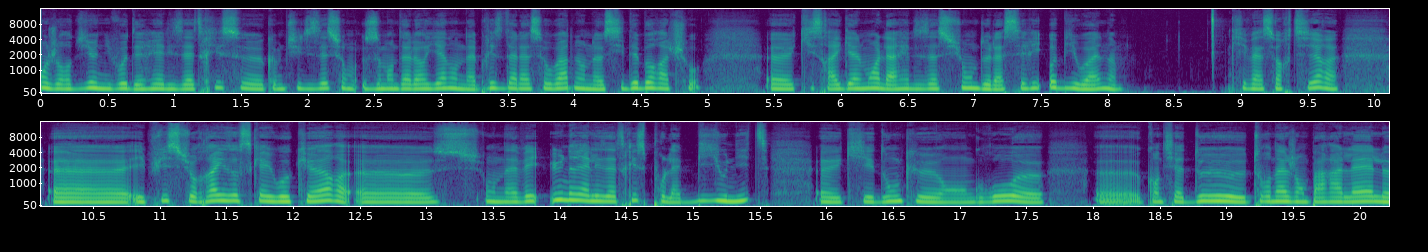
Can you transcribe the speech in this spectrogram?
aujourd'hui, au niveau des réalisatrices, euh, comme tu disais sur The Mandalorian, on a Brice Dallas Howard, mais on a aussi Deborah Cho, euh, qui sera également à la réalisation de la série Obi-Wan qui va sortir. Euh, et puis sur Rise of Skywalker, on avait une réalisatrice pour la B-Unit, qui est donc en gros, quand il y a deux tournages en parallèle,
